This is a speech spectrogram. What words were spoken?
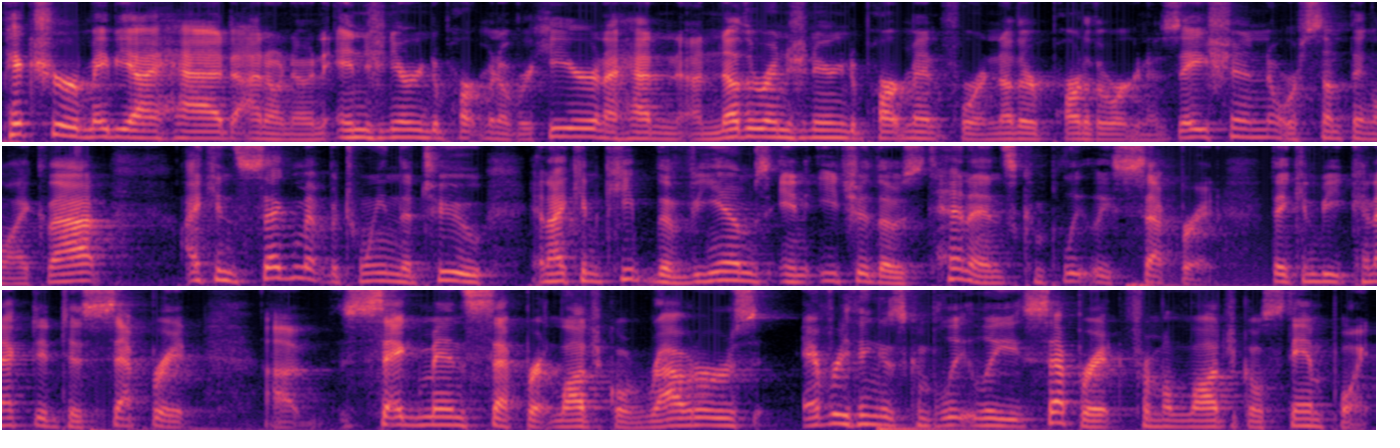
picture maybe I had, I don't know, an engineering department over here and I had another engineering department for another part of the organization or something like that. I can segment between the two and I can keep the VMs in each of those tenants completely separate. They can be connected to separate uh, segments, separate logical routers. Everything is completely separate from a logical standpoint.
